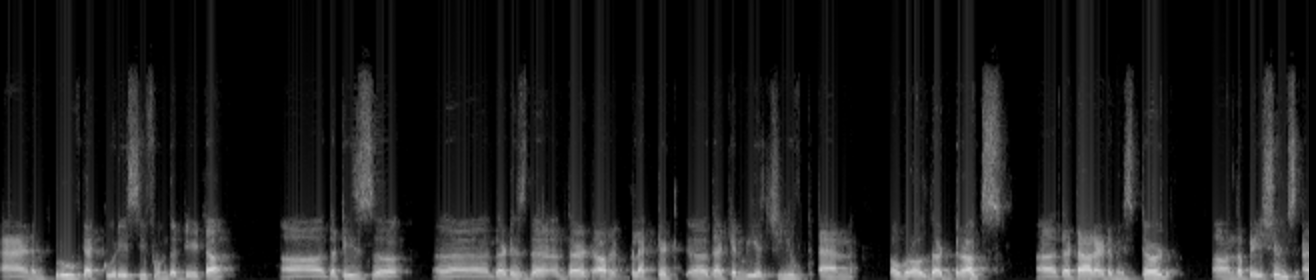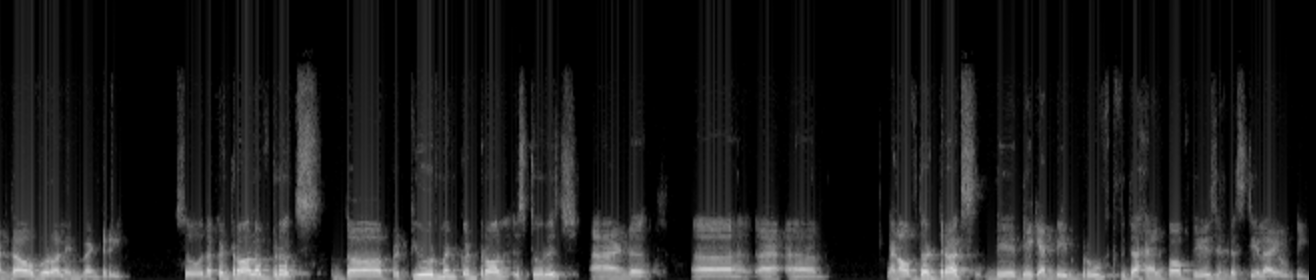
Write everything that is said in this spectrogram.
and improved accuracy from the data uh, that is uh, that is the that are collected uh, that can be achieved and overall the drugs uh, that are administered on the patients and the overall inventory. So the control of drugs the procurement control storage and uh, uh, uh, and of the drugs they, they can be improved with the help of these industrial iot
